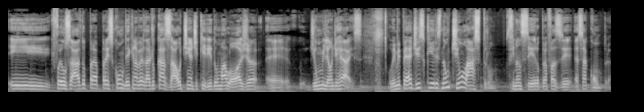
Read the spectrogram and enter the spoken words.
e que foi usado para esconder que, na verdade, o casal tinha adquirido uma loja é, de um milhão de reais. O MPE disse que eles não tinham lastro financeiro para fazer essa compra.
